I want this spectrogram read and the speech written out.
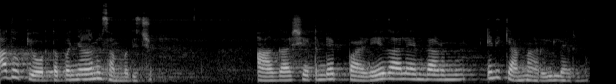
അതൊക്കെ ഓർത്തപ്പോൾ ഞാനും സമ്മതിച്ചു. ആകാശേട്ടന്റെ പഴയ കാലം എന്താണെന്ന് എനിക്ക് അന്ന് അറിയില്ലായിരുന്നു.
